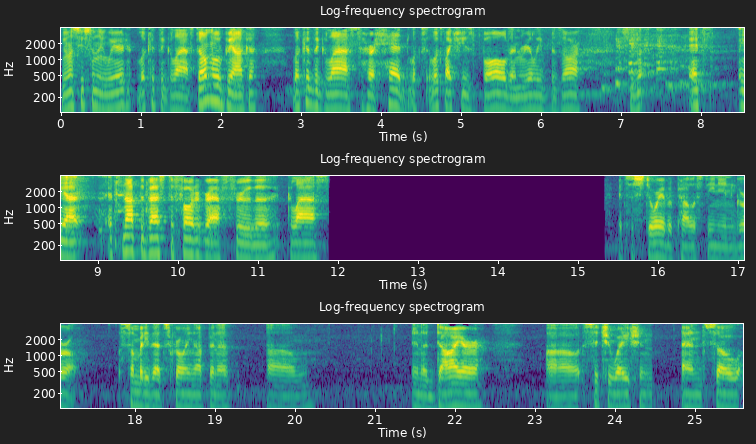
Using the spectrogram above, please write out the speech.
You want to see something weird? Look at the glass. Don't move, Bianca. Look at the glass. Her head looks. It looks like she's bald and really bizarre. She, it's yeah. It's not the best to photograph through the glass. It's a story of a Palestinian girl, somebody that's growing up in a um, in a dire uh, situation, and so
